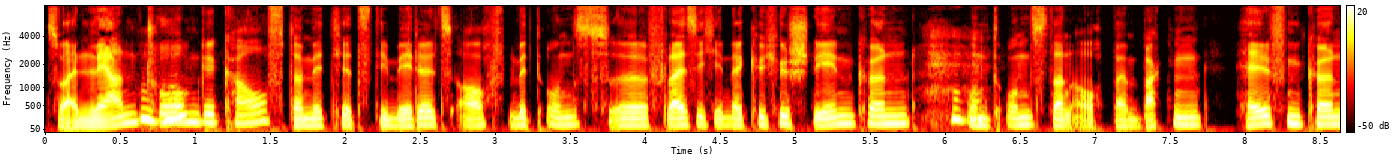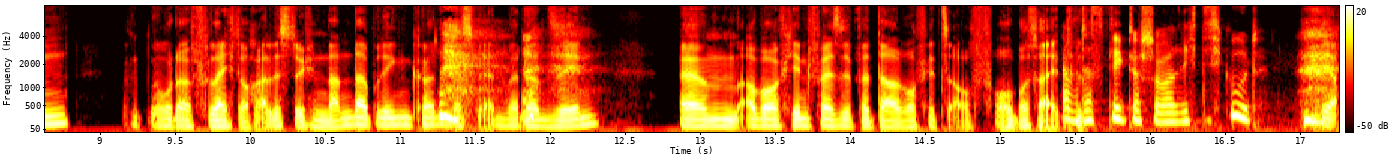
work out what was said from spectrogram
so einen Lernturm mhm. gekauft, damit jetzt die Mädels auch mit uns äh, fleißig in der Küche stehen können und uns dann auch beim Backen helfen können oder vielleicht auch alles durcheinander bringen können. Das werden wir dann sehen. Ähm, aber auf jeden Fall sind wir darauf jetzt auch vorbereitet. Aber das klingt doch schon mal richtig gut. Ja.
